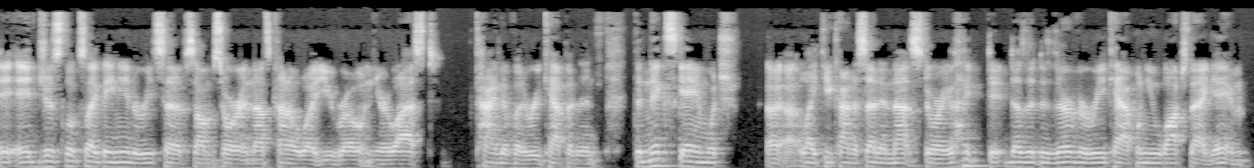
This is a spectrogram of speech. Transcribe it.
it, it just looks like they need a reset of some sort. And that's kind of what you wrote in your last kind of a recap. And then the Knicks game, which, uh, like you kind of said in that story, like, does it deserve a recap when you watch that game?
